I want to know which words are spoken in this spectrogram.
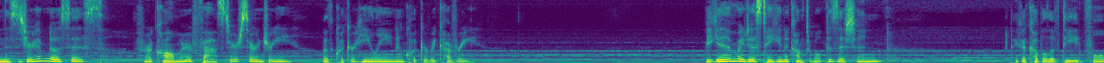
And this is your hypnosis for a calmer, faster surgery with quicker healing and quicker recovery. Begin by just taking a comfortable position. Take a couple of deep, full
